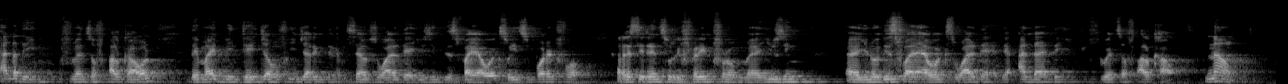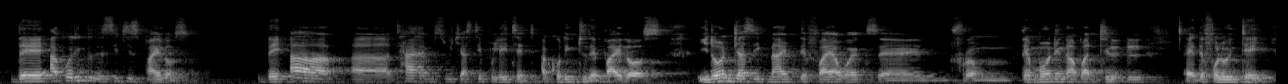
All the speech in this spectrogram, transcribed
under the influence of alcohol, they might be in danger of injuring themselves while they're using these fireworks. So it's important for residents to refrain from uh, using, you know, these fireworks while they're, they're under the influence of alcohol. Now, they, according to the city's bylaws, there are uh, times which are stipulated according to the bylaws. You don't just ignite the fireworks uh, from the morning up until uh, the following day,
